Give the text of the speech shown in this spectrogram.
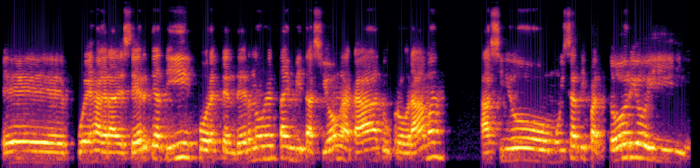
eh, pues agradecerte a ti por extendernos esta invitación acá a tu programa. Ha sido muy satisfactorio y,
